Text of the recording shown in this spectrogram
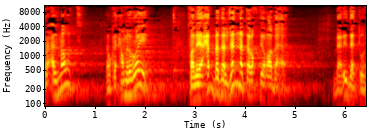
رأى الموت لو كان حامل الراية قال يا حبذا الجنة واقترابها. باردة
